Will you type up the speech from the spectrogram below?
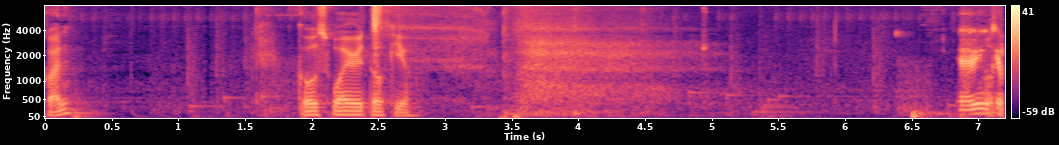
¿Cuál? Ghostwire Tokyo. Kevin, ¿qué.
